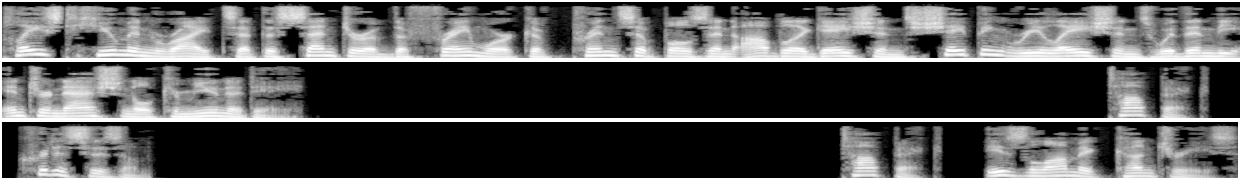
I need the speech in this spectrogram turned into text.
placed human rights at the center of the framework of principles and obligations shaping relations within the international community." Criticism Islamic countries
